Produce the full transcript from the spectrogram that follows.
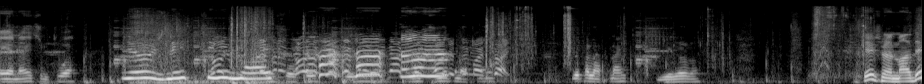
il y en a un sur le toit. Yo, je l'ai tué, moi! Sight. Là, par la fenêtre. Il est là, là. Là, je me demandais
